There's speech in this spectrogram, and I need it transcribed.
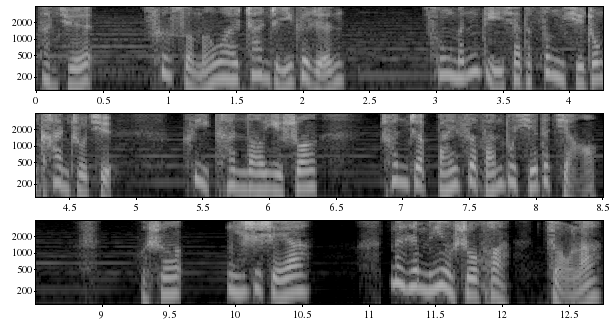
感觉……”厕所门外站着一个人，从门底下的缝隙中看出去，可以看到一双穿着白色帆布鞋的脚。我说：“你是谁啊？”那人没有说话，走了，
